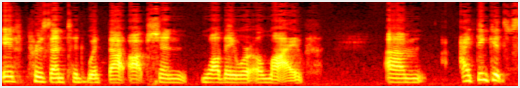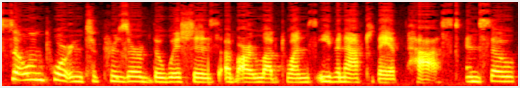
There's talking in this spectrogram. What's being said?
if presented with that option while they were alive? Um, I think it's so important to preserve the wishes of our loved ones even after they have passed. And so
